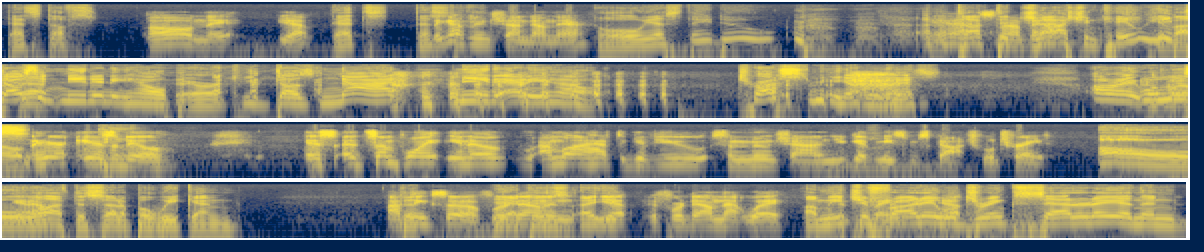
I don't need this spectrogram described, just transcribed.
That stuff's Oh, and they. Yep. that's that's. They got moonshine down there. Oh yes, they do. Yeah, Talk it's to not bad. Josh and Kaylee He about doesn't that. need any help, Eric. He does not need any help. Trust me on this. All right. Well, Well, listen. here, here's the deal. It's, at some point, you know, I'm gonna have to give you some moonshine, and you give me some scotch. We'll trade. Oh, You know? we'll have to set up a weekend. I think so. If we're Yeah, down 'cause, in, uh, yep, if we're down that way. I'll meet you Pennsylvania, Friday. We'll drink Saturday, and then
